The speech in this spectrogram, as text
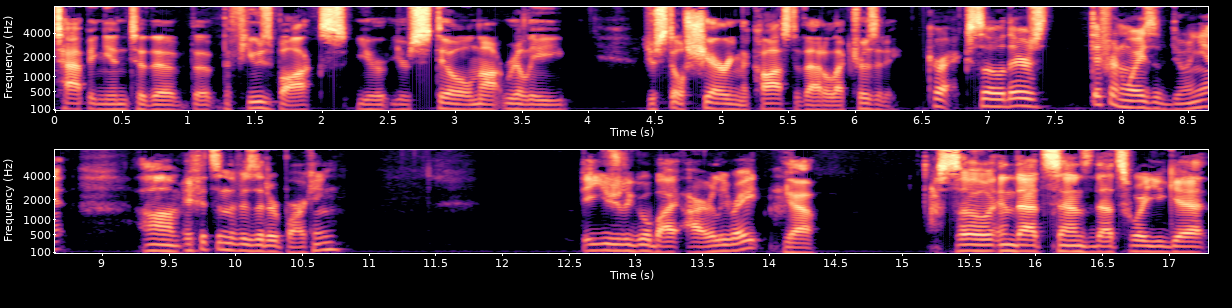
tapping into the, the, the fuse box, you're you're still not really you're still sharing the cost of that electricity. Correct. So there's different ways of doing it. Um, if it's in the visitor parking, they usually go by hourly rate. Yeah. So in that sense, that's where you get.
